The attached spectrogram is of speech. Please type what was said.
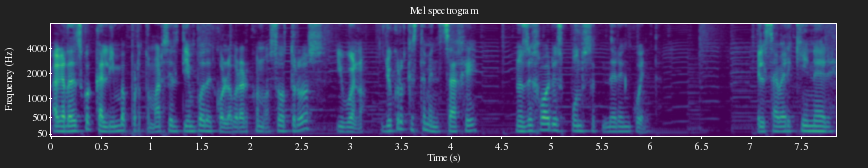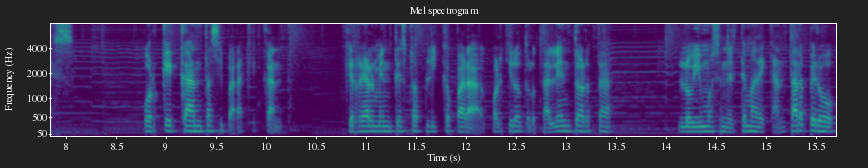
Agradezco a Kalimba por tomarse el tiempo de colaborar con nosotros y bueno, yo creo que este mensaje nos deja varios puntos a tener en cuenta. El saber quién eres, por qué cantas y para qué cantas. Que realmente esto aplica para cualquier otro talento. Ahorita lo vimos en el tema de cantar, pero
